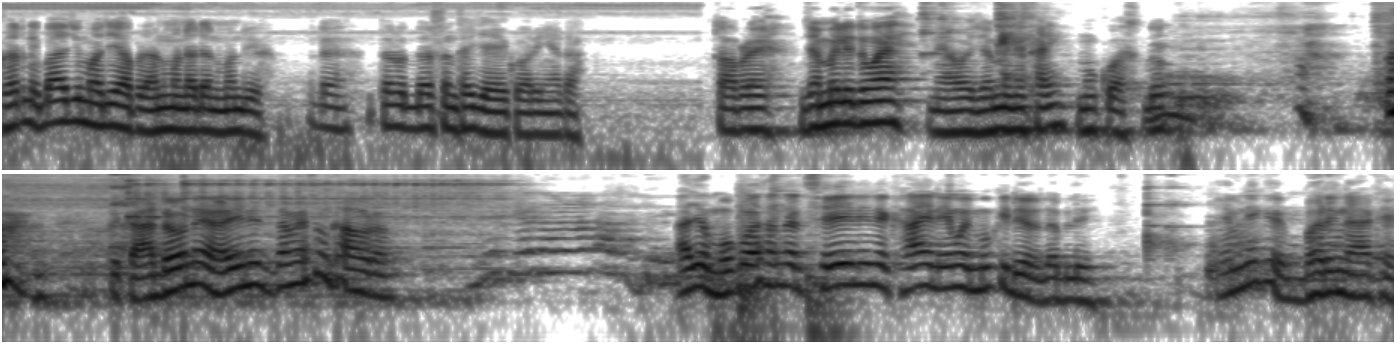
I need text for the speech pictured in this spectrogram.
ઘરની બાજુમાં જઈએ આપણે હનુમાન દાદાનું મંદિર, એટલે તરત દર્શન થઈ જાય એકવાર અહીંયા તો. આપણે જમી લીધું હોય ને હવે જમીને ખાઈ મૂકવાસ દો. કાઢો ને, હઈ ને તમે શું ખાવ રહો? આજે મુકવાસ અંદર છે નહીં ને ખાય ને એમ જ મૂકી દે ડબલી. એમ નહીં કે ભરી નાખે.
